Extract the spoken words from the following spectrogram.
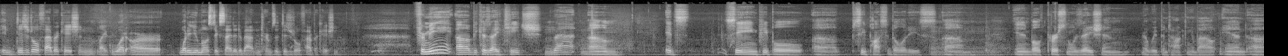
in digital fabrication, like what are what are you most excited about in terms of digital fabrication? For me, uh, because I teach Mm. that, um, it's seeing people uh, see possibilities Mm. um, in both personalization that we've been talking about and uh,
